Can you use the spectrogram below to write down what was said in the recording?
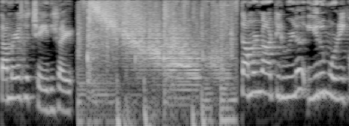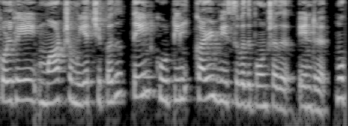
தமிழக செய்திகள். தமிழ்நாட்டில் உள்ள இருமொழி கொள்கையை மாற்ற முயற்சிப்பது தேன்கூட்டில் கள் வீசுவது போன்றது என்று மு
